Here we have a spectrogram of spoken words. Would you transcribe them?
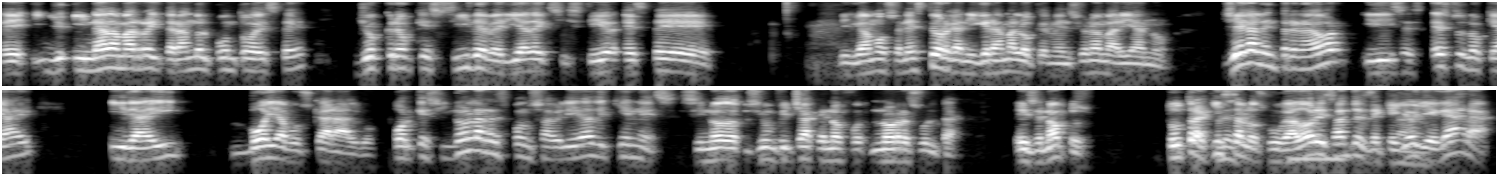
eh, y, y nada más reiterando el punto este, yo creo que sí debería de existir este, digamos, en este organigrama lo que menciona Mariano. Llega el entrenador y dices, esto es lo que hay, y de ahí voy a buscar algo. Porque si no, la responsabilidad de quién es, si, no, si un fichaje no, no resulta. Y dice, no, pues tú trajiste a los jugadores antes de que yo llegara.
